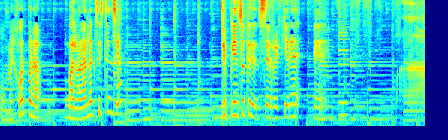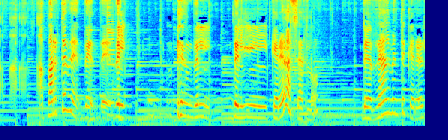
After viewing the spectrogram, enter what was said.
¿O mejor para valorar la existencia? Yo pienso que se requiere, eh, aparte de, del, del, del querer hacerlo, de realmente querer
